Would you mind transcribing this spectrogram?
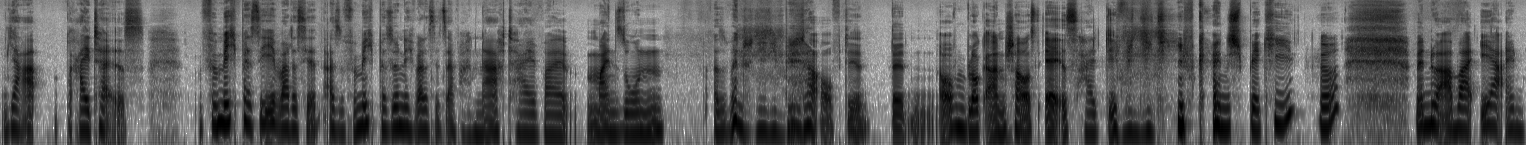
ja, breiter ist. Für mich per se war das jetzt, also für mich persönlich war das jetzt einfach ein Nachteil, weil mein Sohn also wenn du dir die Bilder auf, den, den, auf dem Blog anschaust, er ist halt definitiv kein Specki. Ja? Wenn du aber eher ein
